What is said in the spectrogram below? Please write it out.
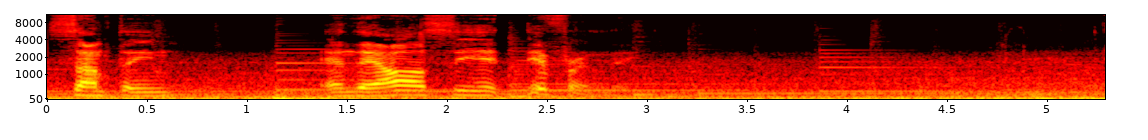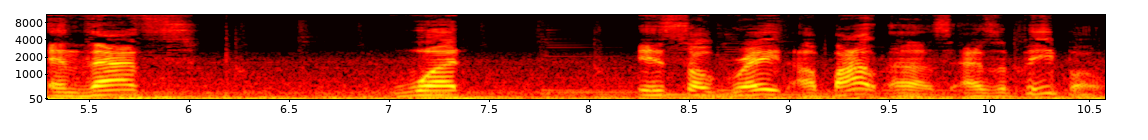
something and they all see it differently. And that's what is so great about us as a people.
